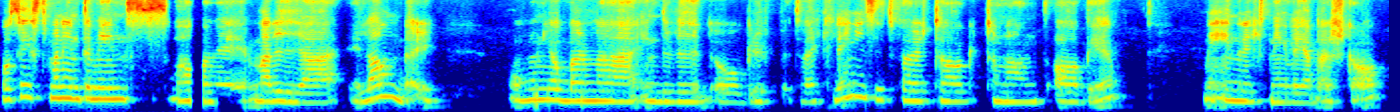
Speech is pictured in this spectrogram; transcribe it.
Och sist men inte minst så har vi Maria Elander. Och hon jobbar med individ och grupputveckling i sitt företag Tonant AB med inriktning ledarskap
